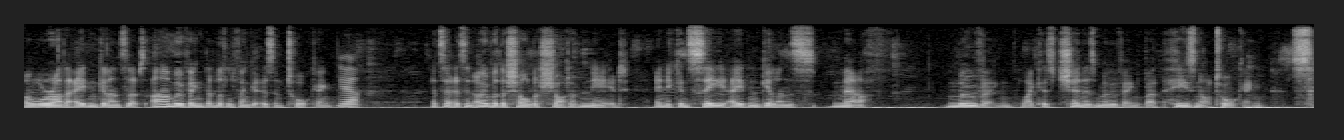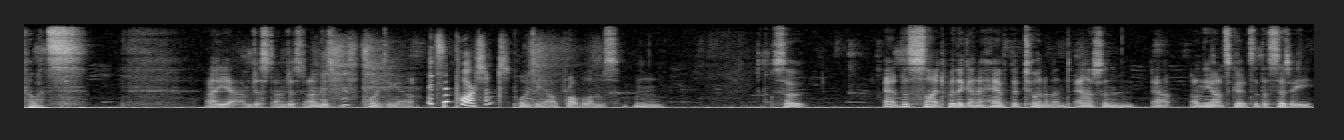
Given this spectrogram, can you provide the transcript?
or rather, Aidan Gillen's lips are moving, but Littlefinger isn't talking. Yeah. It's a, it's an over-the-shoulder shot of Ned, and you can see Aidan Gillen's mouth moving, like his chin is moving, but he's not talking. So it's, uh, yeah, I'm just, I'm just, I'm just pointing out It's important. pointing out problems. Mm. So, at the site where they're going to have the tournament, out in out on the outskirts of the city,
